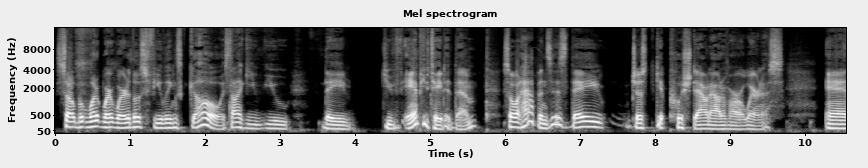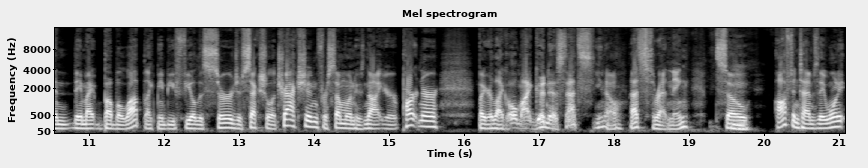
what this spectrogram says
So, but what, where, where do those feelings go? It's not like you, you, they, you've amputated them. So what happens is they just get pushed down out of our awareness and they might bubble up. Like maybe you feel this surge of sexual attraction for someone who's not your partner, but you're like, oh my goodness, that's you know that's threatening. So mm. oftentimes they won't.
